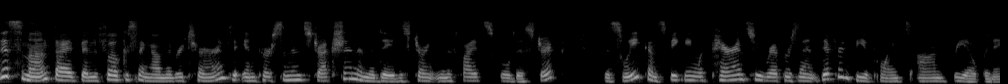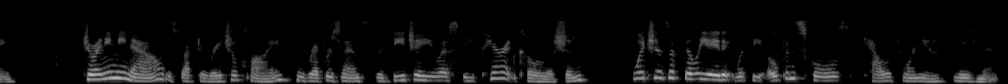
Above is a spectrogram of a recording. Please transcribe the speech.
This month, I've been focusing on the return to in-person instruction in the Davis Joint Unified School District. This week, I'm speaking with parents who represent different viewpoints on reopening. Joining me now is Dr. Rachel Klein, who represents the DJUSD Parent Coalition, which is affiliated with the Open Schools California movement.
